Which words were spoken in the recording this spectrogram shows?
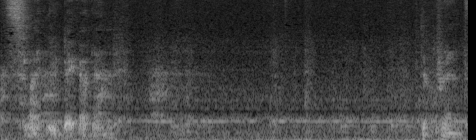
it's slightly bigger than the print.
